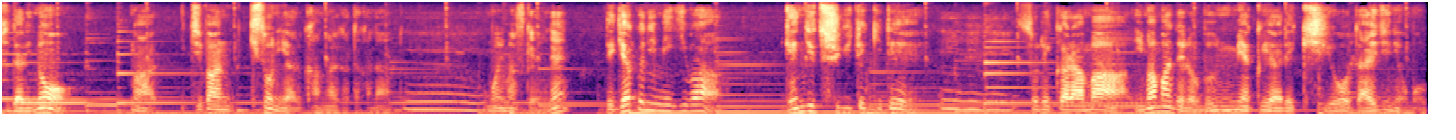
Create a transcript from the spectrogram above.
左の、まあ、一番基礎にある考え方かなとうん。思いますけどね。で逆に右は現実主義的でうん。それからまあ今までの文脈や歴史を大事に思う。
